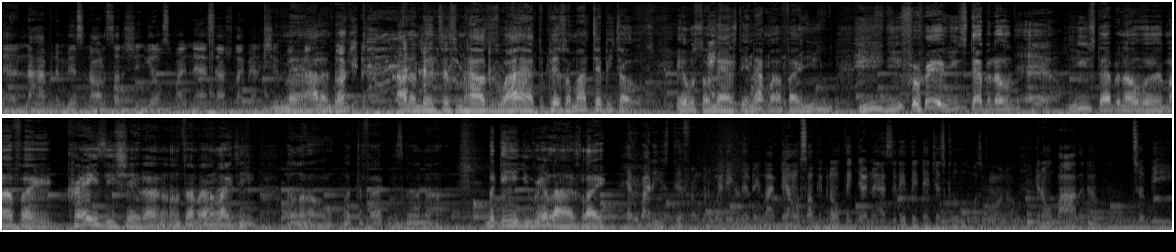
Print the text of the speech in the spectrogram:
and not having to miss and all this other shit. You get on somebody nasty out, you're like, man, this shit. Man, I done been. I done been to some houses where I had to piss on my tippy toes. It was so nasty in that motherfucker. You, you, you for real? You stepping over? Yeah. You stepping over motherfucking crazy shit. I don't know what I'm talking about. I'm like, gee, hold on, what the fuck is going on? But then you realize, like, Everybody is different with the way they live their life. They don't. Some people don't think they're nasty. They think they're just cool. with What's going on? It don't bother them to be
